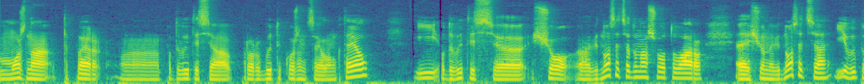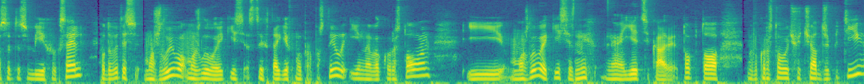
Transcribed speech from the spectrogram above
Можна тепер е, подивитися, проробити кожен цей лонгтейл і подивитись, е, що е, відноситься до нашого товару, е, що не відноситься, і виписати собі їх в Excel, подивитись, можливо, можливо, якісь з цих тегів ми пропустили і не використовуємо, і, можливо, якісь із них є цікаві. Тобто, використовуючи чат GPT,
